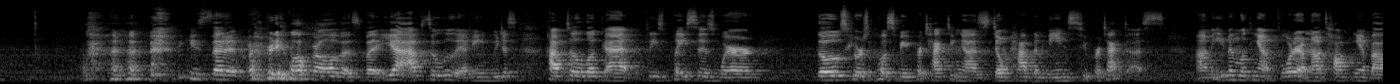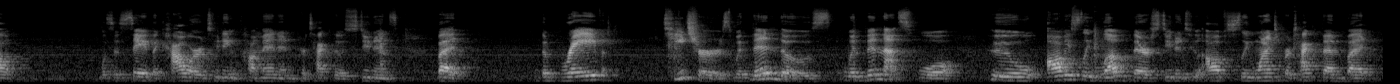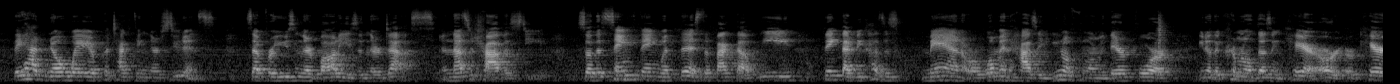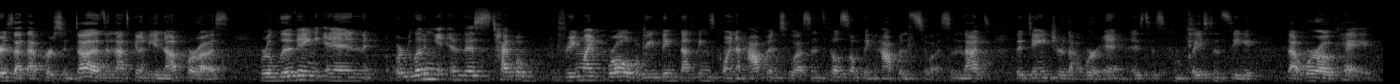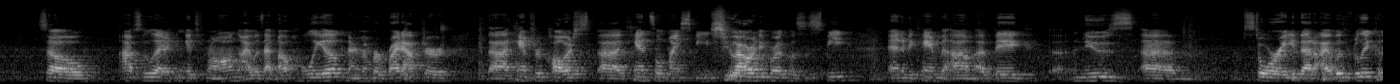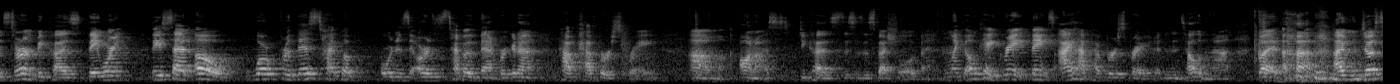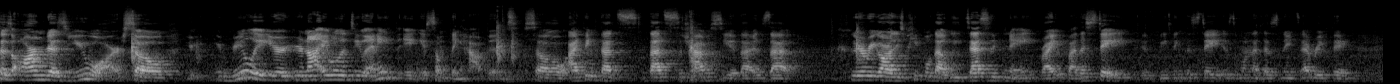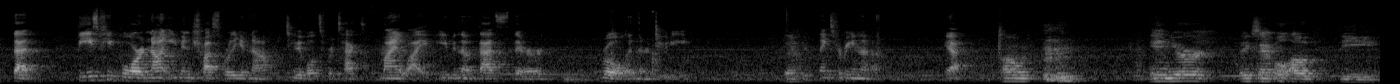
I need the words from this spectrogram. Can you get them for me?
I think you said it pretty well for all of us, but yeah, absolutely. I mean, we just have to look at these places where those who are supposed to be protecting us don't have the means to protect us. Um, even looking at Florida, I'm not talking about, let's just say, the cowards who didn't come in and protect those students, but the brave teachers within those, within that school, who obviously loved their students, who obviously wanted to protect them, but they had no way of protecting their students except for using their bodies and their desks, and that's a travesty. So the same thing with this, the fact that we think that because this man or woman has a uniform and therefore, you know, the criminal doesn't care or, or cares that that person does and that's going to be enough for us. We're living in we're living in this type of dreamlike world where we think nothing's going to happen to us until something happens to us and that's the danger that we're in is this complacency that we're okay. So absolutely, I think it's wrong. I was at Mount Holyoke, and I remember right after uh, Hampshire College uh, canceled my speech two hours before I was supposed to speak, and it became um, a big news um, story that I was really concerned because they weren't. They said, "Oh, well, for this type of organization or this type of event, we're gonna have pepper spray." Um, on us because this is a special event. I'm like, okay, great, thanks. I have pepper spray. I didn't tell them that, but uh, I'm just as armed as you are. So you really, you're, you're not able to do anything if something happens. So I think that's that's the travesty of that is that here we are, these people that we designate right by the state. If we think the state is the one that designates everything, that these people are not even trustworthy enough to be able to protect my life, even though that's their role and their duty. Thank you. Thanks for bringing that up. Um, in your example of the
